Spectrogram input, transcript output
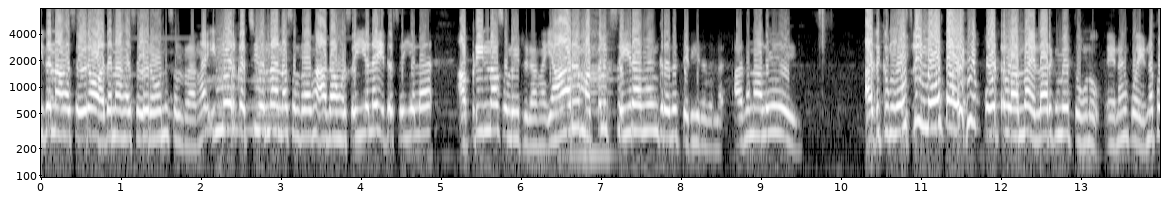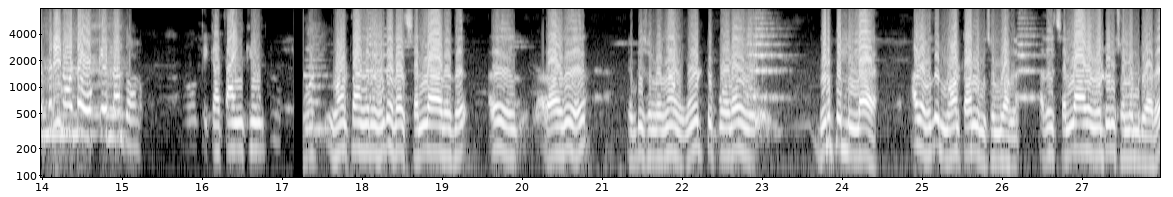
இதை நாங்க செய்றோம் அதை நாங்க செய்றோம்னு சொல்றாங்க. இன்னொரு கட்சி வந்து என்ன சொல்றாங்க? அதை அவங்க செய்யல இதை செய்யல அப்படின்னு தான் சொல்லிட்டு இருக்காங்க. யாரு மக்களுக்கு செய்யறாங்கங்கிறது தெரியறது இல்ல அதனாலே அதுக்கு மோஸ்ட்லி நோட்டாவே போட்டுடலாம் தான் எல்லாருக்குமே தோணும். ஏன்னா இப்போ என்ன பொறுத்தவரைக்கும் நோட்டா ஓகேன்னு தான் தோணும். ஓகேக்கா தேங்க்யூ நோட்டாங்கிறது வந்து அதாவது செல்லாதது. அது அதாவது எப்படி சொல்றதுன்னா ஓட்டு போட விருப்பம் இல்லை. அதை வந்து நோட்டான்னு நம்ம சொல்லுவாங்க. அது செல்லாத ஓட்டுன்னு சொல்ல முடியாது.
